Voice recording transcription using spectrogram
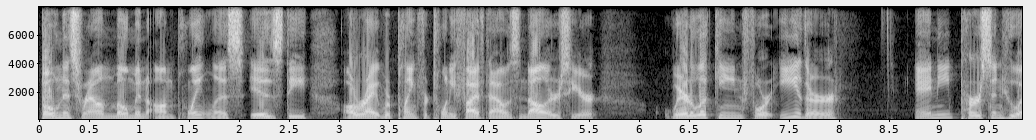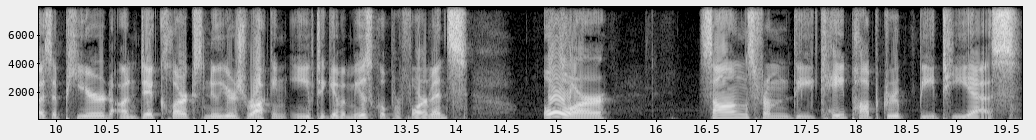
bonus round moment on Pointless, is the all right. We're playing for twenty five thousand dollars here. We're looking for either any person who has appeared on Dick Clark's New Year's Rockin' Eve to give a musical performance, or Songs from the K pop group BTS.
